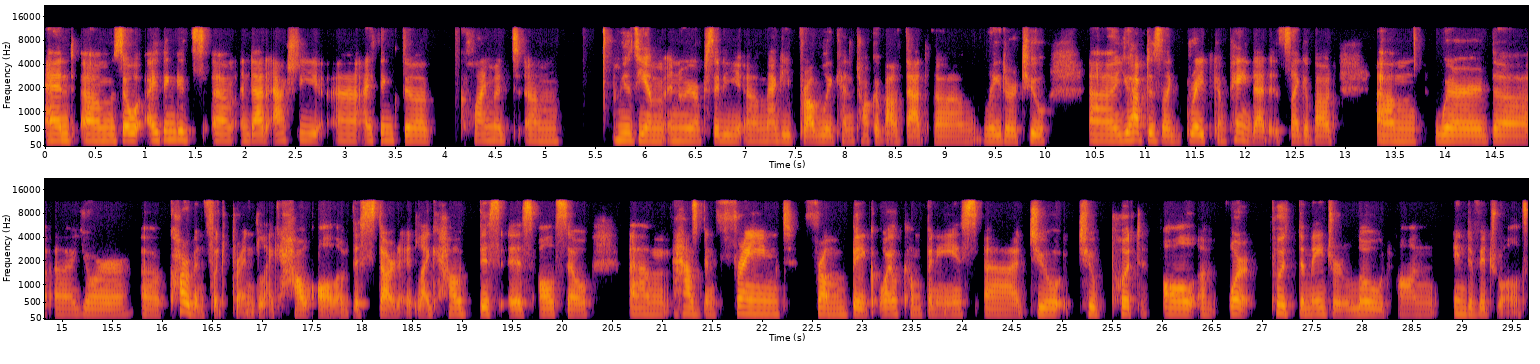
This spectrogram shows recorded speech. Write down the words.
And um, so i think it's um, and that actually uh, i think the climate um, museum in New York City, uh, Maggie probably can talk about that um, later too. Uh, you have this like great campaign that it's like about um, where the uh, your uh, carbon footprint, like how all of this started, like how this is also um, has been framed from big oil companies uh, to to put all of or put the major load on individuals.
